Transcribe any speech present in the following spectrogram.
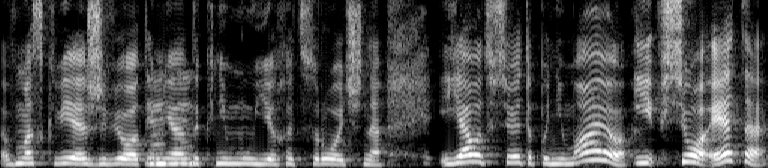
в Москве живет, и мне надо к нему ехать срочно. И я вот все это понимаю, и все это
